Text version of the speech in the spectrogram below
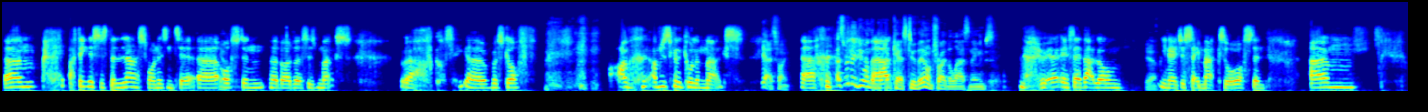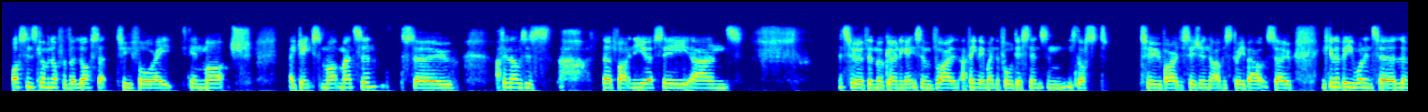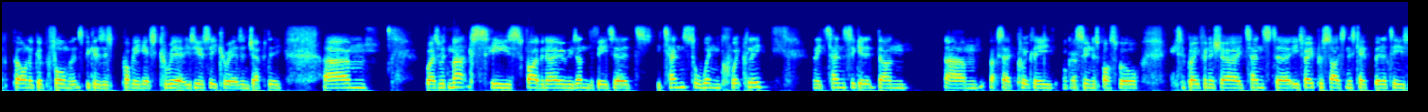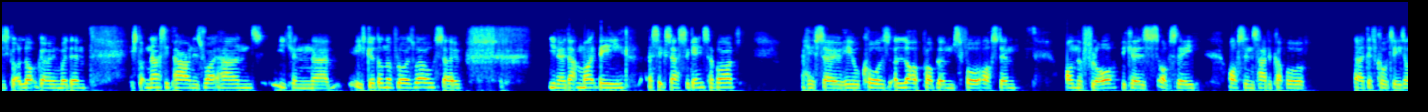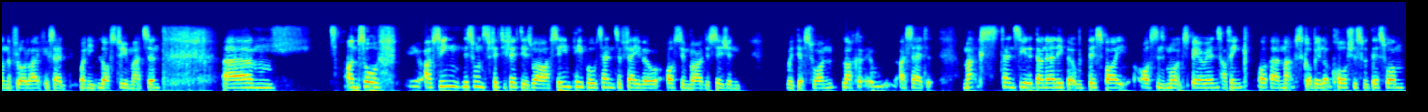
Um, I think this is the last one, isn't it? Uh, Yeah. Austin Hubbard versus Max. Oh, sake, uh, Rohskopf. I'm, I'm just going to call him Max. Yeah, it's fine. Uh, That's what they do on the Uh, broadcast too. They don't try the last names. if they're that long, Yeah. you know, just say Max or Austin. Um, Austin's coming off of a loss at 248 in March against Mark Madsen. So I think that was his third fight in the UFC, and the two of them are going against him via, I think they went the full distance, and he's lost two via decision out of his three bouts. So he's going to be wanting to look, put on a good performance because it's probably his career, his UFC career is in jeopardy. Um, whereas with Max, he's 5 and 0, he's undefeated. He tends to win quickly and he tends to get it done, um, like I said, quickly Okay. as soon as possible. He's a great finisher. He tends to, he's very precise in his capabilities. He's got a lot going with him. He's got nasty power in his right hand. He can, uh, he's good on the floor as well. So, you know, that might be a success against Hubbard. So he'll cause a lot of problems for Austin. on the floor because obviously Austin's had a couple of uh, difficulties on the floor, like you said, when he lost to Madsen. Um, I'm sort of, I've seen this one's 50 50 as well. I've seen people tend to favour Austin via decision with this one. Like I said, Max tends to get it done early, but with this fight, Austin's more experienced. I think uh, Max got to be a lot cautious with this one.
